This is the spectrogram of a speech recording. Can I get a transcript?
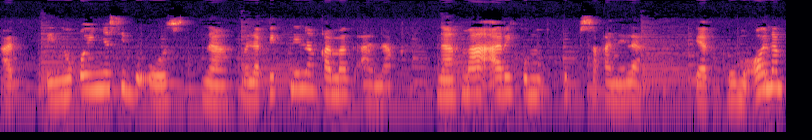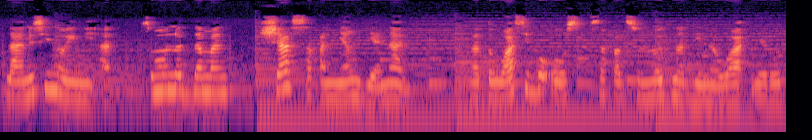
At tinukoy niya si Boaz na malapit nilang kamag-anak na maaaring kumukup sa kanila. Kaya't bumuo ng plano si Noemi at Sumunod naman siya sa kanyang biyanan. Natuwa si Boaz sa pagsunod na ginawa ni Ruth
